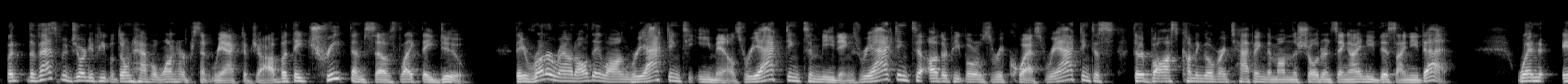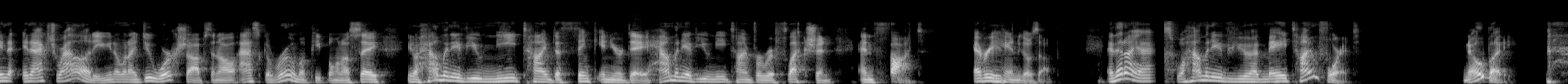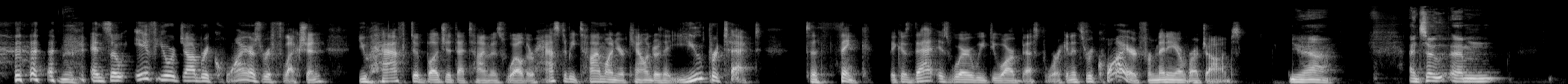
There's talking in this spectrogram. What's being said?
But the vast majority of people don't have a 100% reactive job, but they treat themselves like they do. They run around all day long reacting to emails, reacting to meetings, reacting to other people's requests, reacting to their boss coming over and tapping them on the shoulder and saying, I need this, I need that. When in in actuality, you know, when I do workshops and I'll ask a room of people and I'll say, you know, how many of you need time to think in your day? How many of you need time for reflection and thought? Every hand goes up. And then I ask, well, how many of you have made time for it? Nobody. yeah. And so if your job requires reflection, you have to budget that time as well. There has to be time on your calendar that you protect to think because that is where we do our best work and it's required for many of our jobs. Yeah. And so, um,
